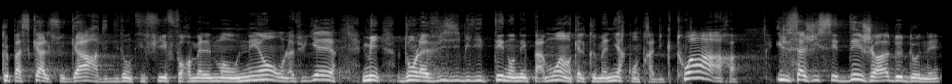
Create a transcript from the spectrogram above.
que Pascal se garde d'identifier formellement au néant, on l'a vu hier, mais dont la visibilité n'en est pas moins en quelque manière contradictoire, il s'agissait déjà de donner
